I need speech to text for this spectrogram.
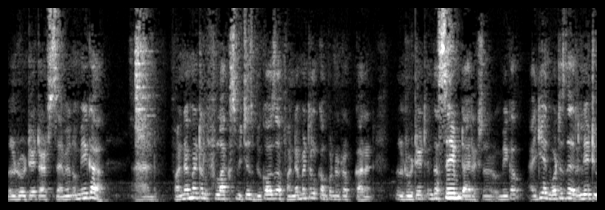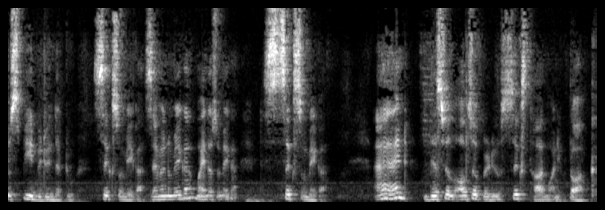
will rotate at 7 omega and fundamental flux, which is because of fundamental component of current, will rotate in the same direction omega. Again, what is the relative speed between the two? 6 omega. 7 omega minus omega, 6 omega. And this will also produce sixth harmonic torque.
